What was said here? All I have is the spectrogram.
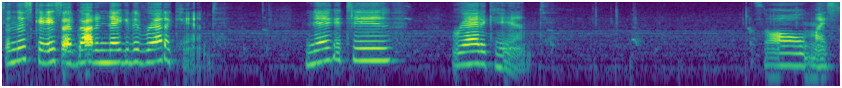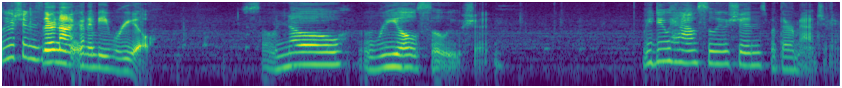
So in this case, I've got a negative radicand. Negative radicand. So my solutions, they're not going to be real. So no real solution. We do have solutions, but they're imaginary.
